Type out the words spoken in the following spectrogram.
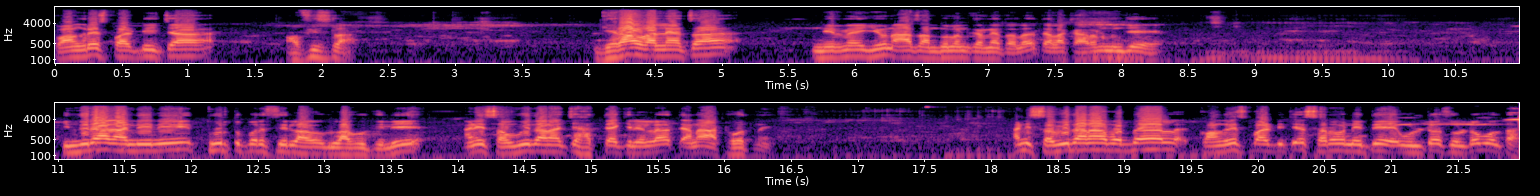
काँग्रेस पार्टीच्या ऑफिसला घेराव घालण्याचा निर्णय घेऊन आज आंदोलन करण्यात आलं. त्याला कारण म्हणजे इंदिरा गांधींनी तूर्त परिस्थिती लागू लागू केली आणि संविधानाची हत्या केलेलं त्यांना आठवत नाही. आणि संविधानाबद्दल काँग्रेस पार्टीचे सर्व नेते उलट सुलट बोलतात.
